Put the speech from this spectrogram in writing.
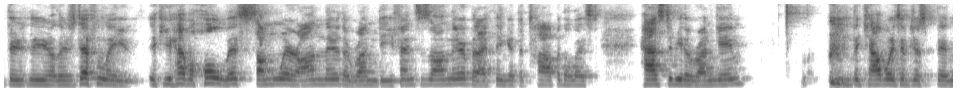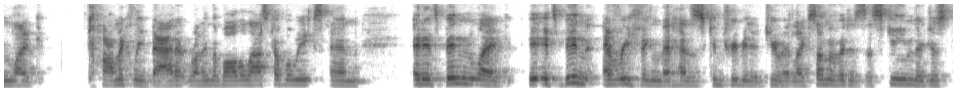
there, there- you know, there's definitely if you have a whole list somewhere on there, the run defense is on there, but I think at the top of the list has to be the run game. the Cowboys have just been like comically bad at running the ball the last couple weeks, and and it's been like it- it's been everything that has contributed to it. Like some of it is the scheme; they're just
